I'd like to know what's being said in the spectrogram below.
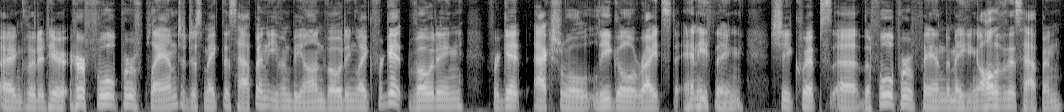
I included here her foolproof plan to just make this happen, even beyond voting. Like, forget voting, forget actual legal rights to anything. She quips uh, the foolproof plan to making all of this happen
